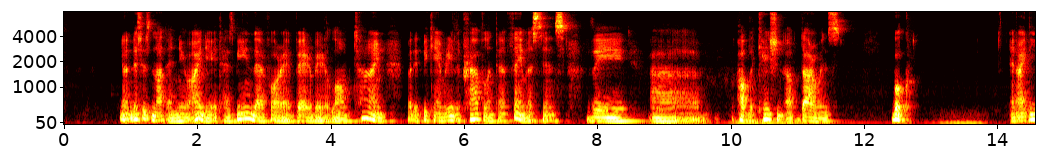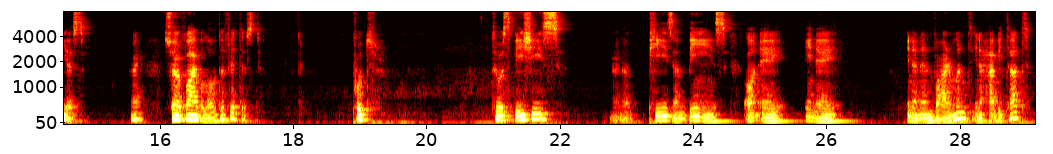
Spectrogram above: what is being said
You know, this is not a new idea. It has been there for a very, very long time, but it became really prevalent and famous since the uh, publication of Darwin's book and ideas, right? Survival of the fittest put two species, you know, peas and beans, on a in a in an environment in a habitat,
